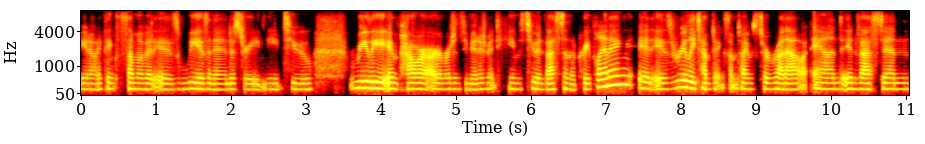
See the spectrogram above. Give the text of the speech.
You know, I think some of it is we as an industry need to really empower our emergency management teams to invest in the pre-planning. It is really tempting sometimes to run out and invest in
